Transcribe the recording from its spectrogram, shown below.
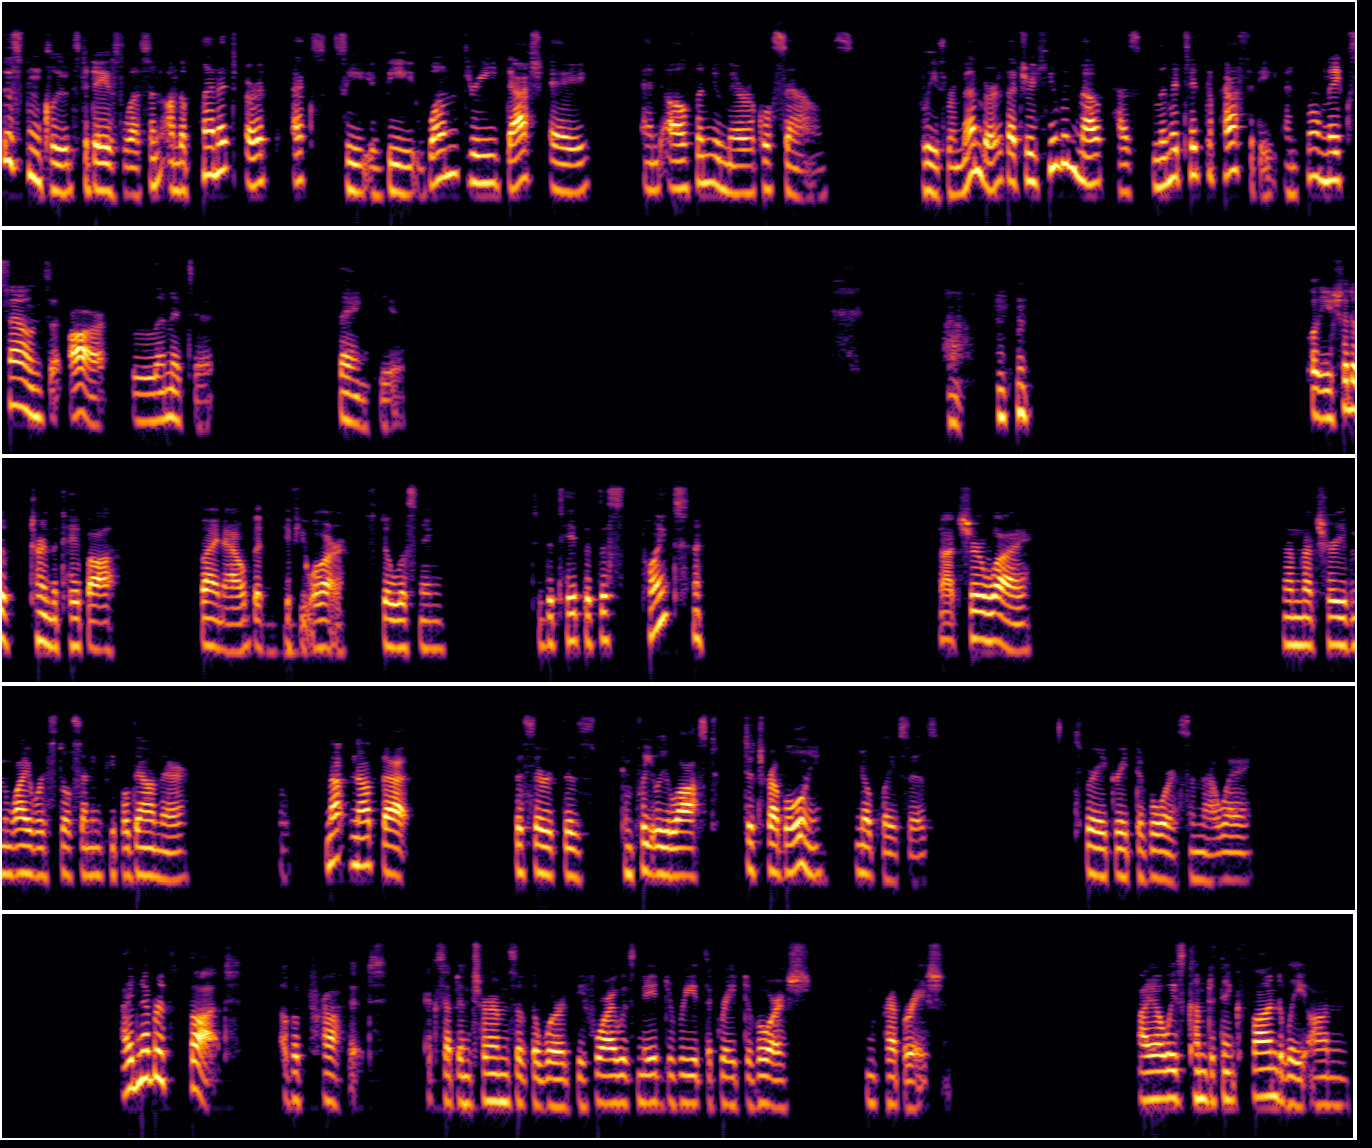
This concludes today's lesson on the planet Earth XCV13-A and alphanumerical sounds. Please remember that your human mouth has limited capacity and will make sounds that are limited. Thank you. Mm-hmm. well, you should have turned the tape off by now, but mm-hmm. if you are still listening to the tape at this point, not sure why. I'm not sure even why we're still sending people down there. Oh, not not that this earth is completely lost to trouble. No place is. It's a very great divorce in that way. I'd never thought of a prophet except in terms of the word before I was made to read The Great Divorce in preparation. I always come to think fondly on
